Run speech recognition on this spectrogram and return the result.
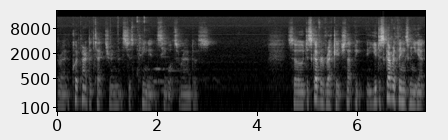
Alright, equip our detector and let's just ping it and see what's around us. So discover wreckage, that be, you discover things when you get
